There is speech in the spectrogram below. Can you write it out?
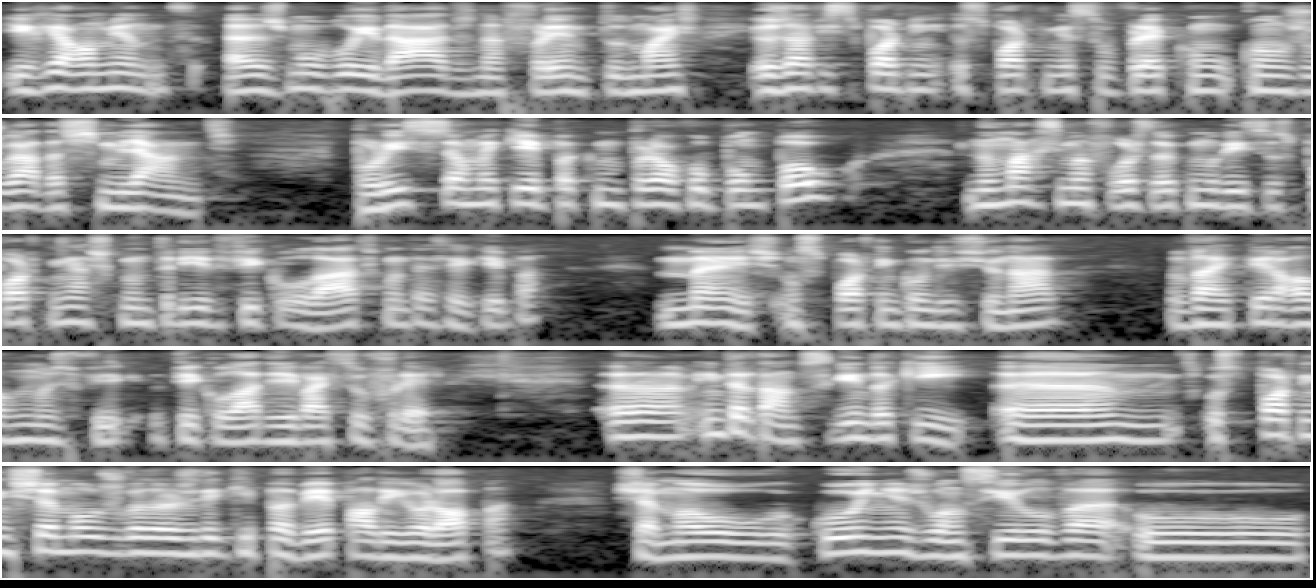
e realmente as mobilidades na frente e tudo mais, eu já vi Sporting, o Sporting a sofrer com, com jogadas semelhantes. Por isso é uma equipa que me preocupa um pouco. No máxima força, como disse, o Sporting acho que não teria dificuldades contra essa equipa, mas um Sporting condicionado vai ter algumas dificuldades e vai sofrer. Uh, entretanto, seguindo aqui, uh, o Sporting chamou os jogadores da equipa B para a Liga Europa. Chamou o Cunha, João Silva, o,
